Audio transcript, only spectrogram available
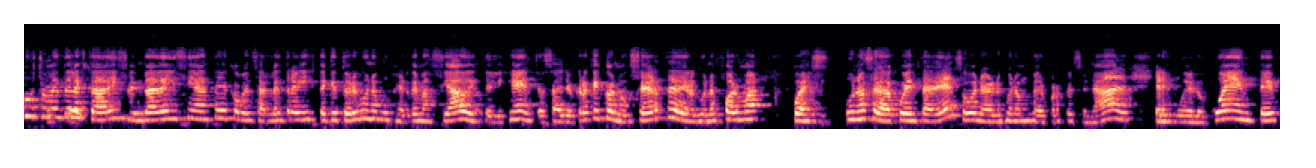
justamente le estaba diciendo a Daisy antes de comenzar la entrevista que tú eres una mujer demasiado inteligente, o sea, yo creo que conocerte de alguna forma, pues uno se da cuenta de eso, bueno, eres una mujer profesional, eres muy elocuente,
